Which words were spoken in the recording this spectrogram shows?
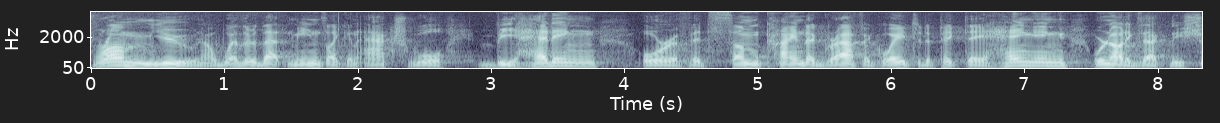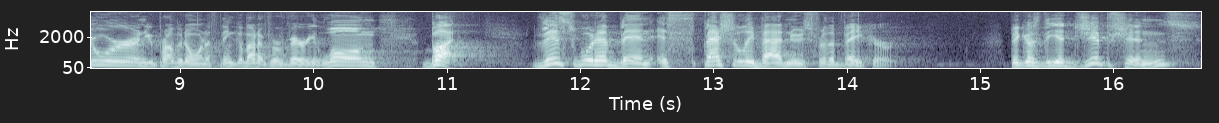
from you. Now, whether that means like an actual beheading or if it's some kind of graphic way to depict a hanging. We're not exactly sure, and you probably don't want to think about it for very long. But this would have been especially bad news for the baker because the Egyptians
